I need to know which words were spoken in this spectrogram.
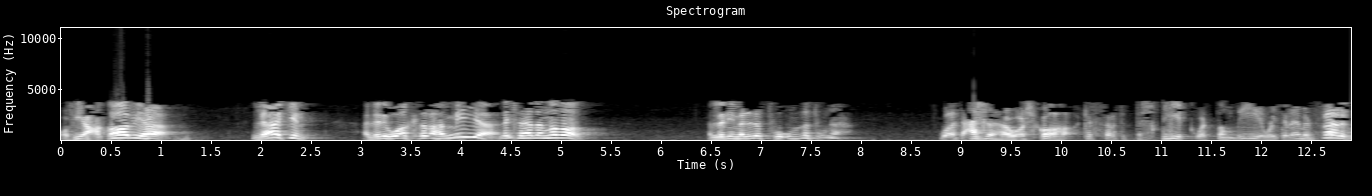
وفي أعقابها. لكن الذي هو أكثر أهمية ليس هذا النظر الذي ملته أمتنا واتعسها وأشقاها كثرة التشقيق والتنظير والكلام الفارغ.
